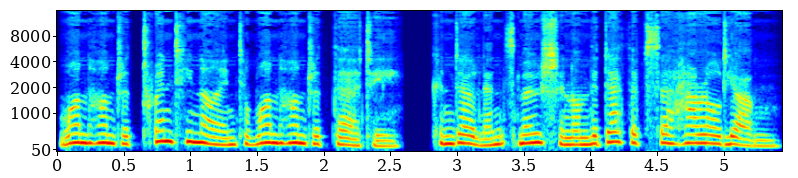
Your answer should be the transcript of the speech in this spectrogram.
129 to 130, condolence motion on the death of Sir Harold Young.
